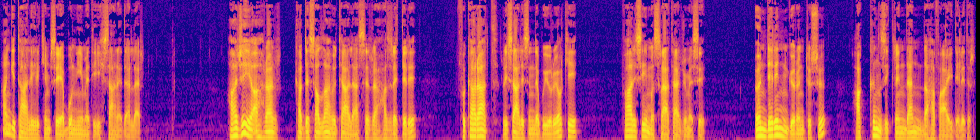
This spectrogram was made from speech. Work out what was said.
Hangi talihli kimseye bu nimeti ihsan ederler? Hacı-i Ahrar Kaddesallahu Teala sırrı Hazretleri Fıkarat risalesinde buyuruyor ki Farisi Mısra tercümesi önderin görüntüsü hakkın zikrinden daha faydalıdır.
